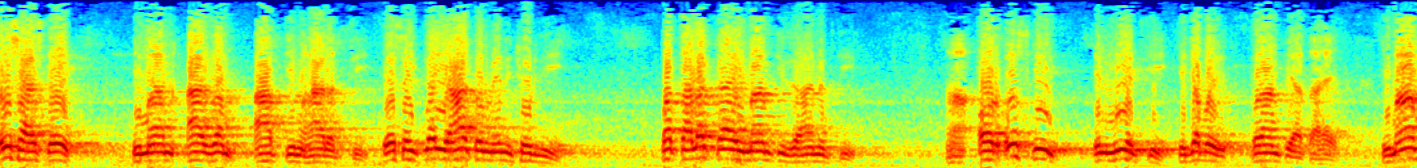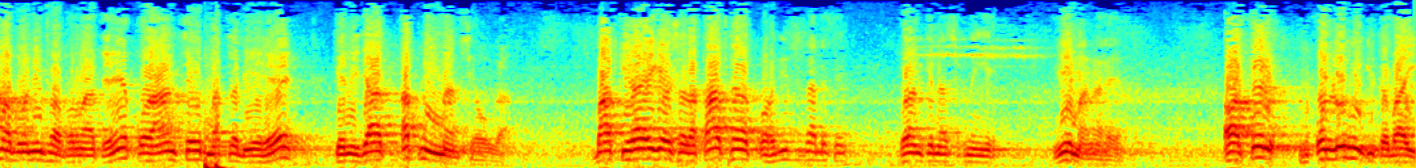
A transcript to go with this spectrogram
اس واسطے ایمان اعظم آپ کی مہارت تھی۔ ایسے کئی آ تو میں نے چھوڑ دی۔ پتہ لگتا ہے امام کی ذہانت کی۔ ہاں۔ اور اس کی علمیت کی کہ جب قرآن پہ آتا ہے۔ امام ابو نیفا فرماتے ہیں، قرآن سے مطلب یہ ہے کہ نجات اپنی ایمان سے ہوگا۔ بات کی رائے گئے صدقات کا وہ حدیث سے ثابت ہے، قرآن کے نسق نہیں ہے، یہ مانا ہے۔ اور پھر ان لوگوں کی تباہی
